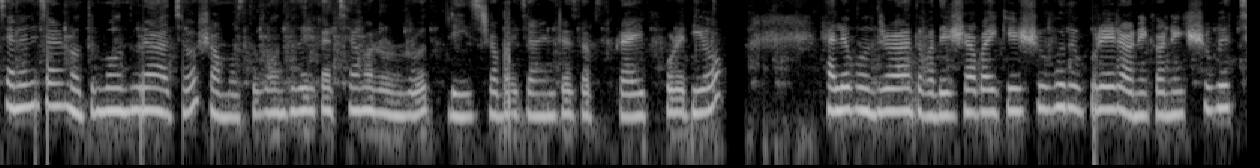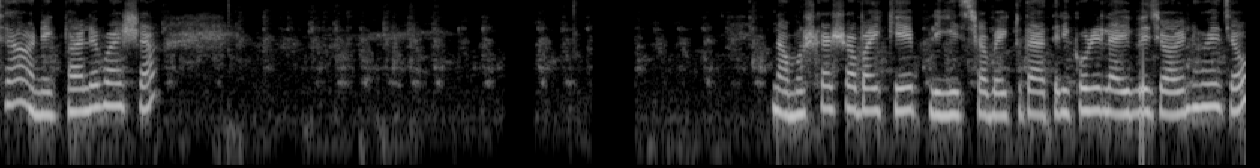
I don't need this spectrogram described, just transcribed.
চ্যানেলে যারা নতুন বন্ধুরা আছো, সমস্ত বন্ধুদের কাছে আমার অনুরোধ প্লিজ সবাই চ্যানেলটা সাবস্ক্রাইব করে দিও। হ্যালো বন্ধুরা, তোমাদের সবাইকে শুভ দুপুরের অনেক অনেক শুভেচ্ছা, অনেক ভালোবাসা। নমস্কার সবাইকে। প্লিজ সবাই একটু তাড়াতাড়ি করে লাইভে জয়েন হয়ে যাও।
